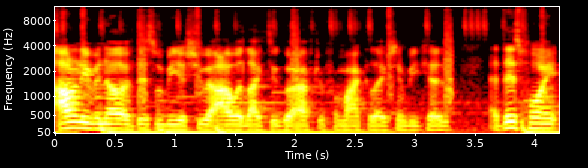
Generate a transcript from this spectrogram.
i don't even know if this would be a shoe i would like to go after for my collection because at this point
